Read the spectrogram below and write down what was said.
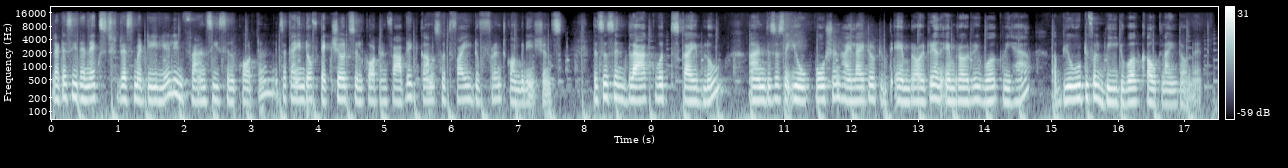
Let us see the next dress material in fancy silk cotton. It's a kind of textured silk cotton fabric. It comes with five different combinations. This is in black with sky blue and this is the yoke portion highlighted with embroidery and embroidery work we have a beautiful bead work outlined on it.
